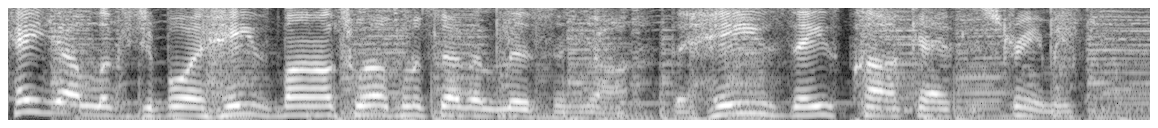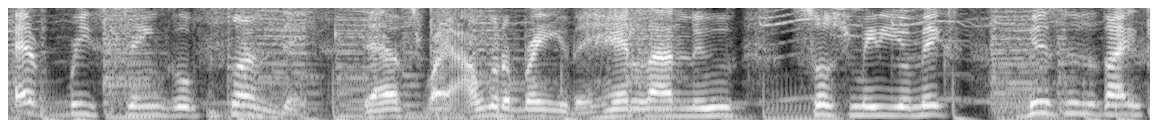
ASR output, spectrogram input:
Hey y'all, look at your boy Hayes Bond 1227. Listen, y'all, the Haze Daze podcast is streaming every single Sunday. That's right, I'm gonna bring you the headline news, social media mix, business advice,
